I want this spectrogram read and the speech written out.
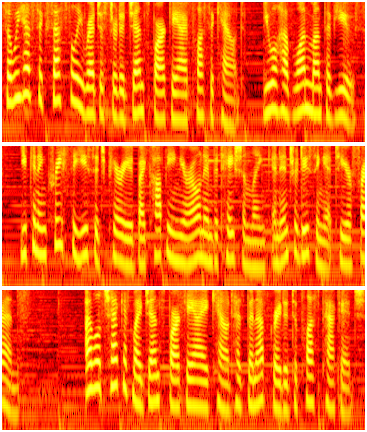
So we have successfully registered a GenSpark AI Plus account, you will have one month of use, you can increase the usage period by copying your own invitation link and introducing it to your friends. I will check if my GenSpark AI account has been upgraded to Plus package.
